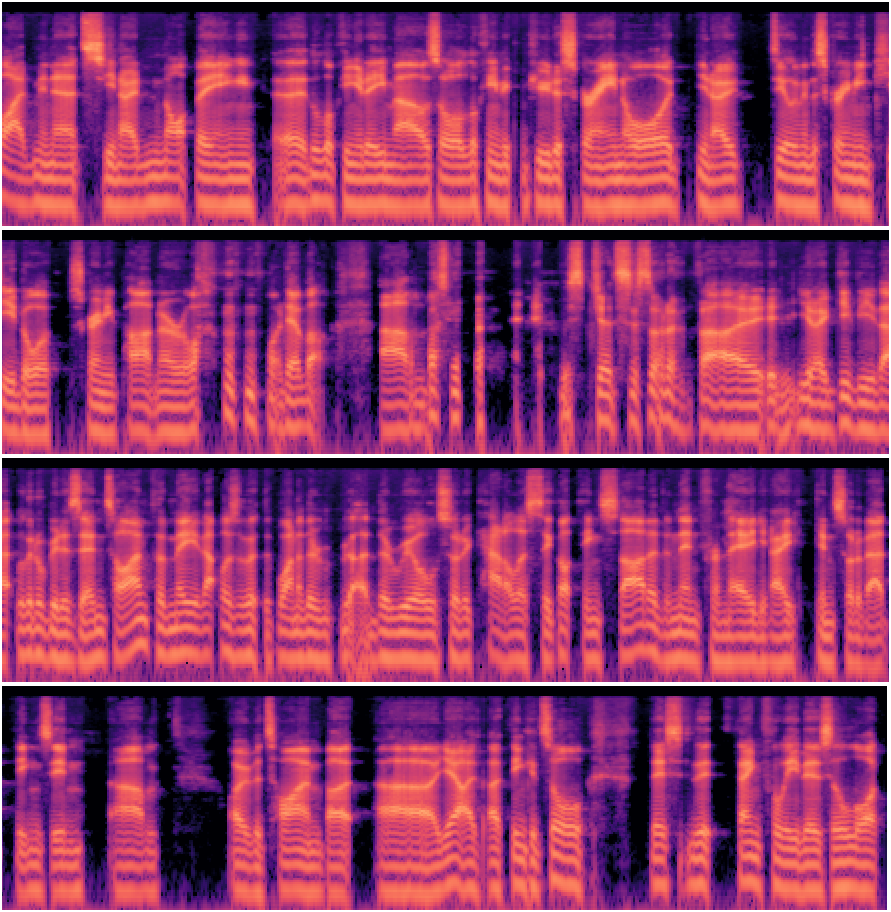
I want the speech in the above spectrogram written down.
five minutes, you know, not being uh, looking at emails or looking at a computer screen or you know dealing with a screaming kid or screaming partner or whatever. Um, just, just to sort of uh, you know give you that little bit of zen time. For me, that was one of the uh, the real sort of catalysts that got things started, and then from there, you know, you can sort of add things in um, over time. But uh, yeah, I, I, think it's all there's thankfully there's a lot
